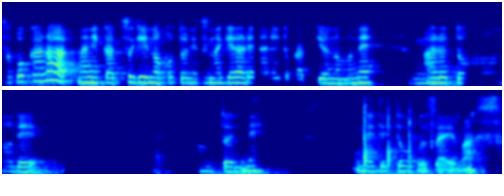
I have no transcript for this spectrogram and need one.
そこから何か次のことにつなげられたりとかっていうのもね、うん、あると思うので本当にねおめでとうございます。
